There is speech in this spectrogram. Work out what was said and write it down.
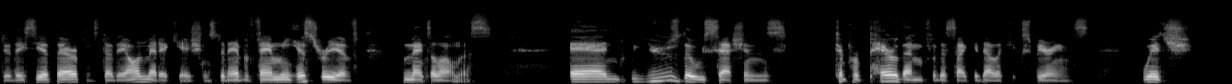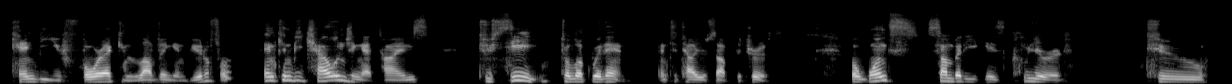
Do they see a therapist? Are they on medications? Do they have a family history of mental illness? And we use those sessions to prepare them for the psychedelic experience, which can be euphoric and loving and beautiful, and can be challenging at times to see, to look within, and to tell yourself the truth. But once somebody is cleared to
